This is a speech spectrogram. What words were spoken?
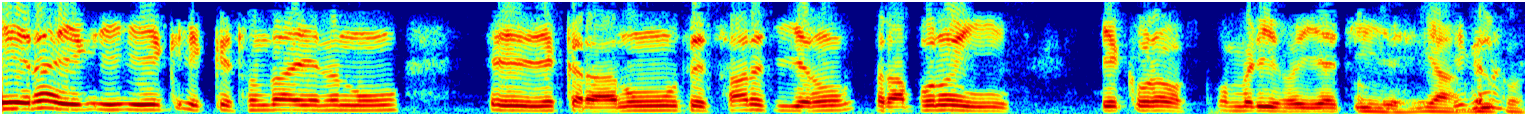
ਇਹ ਨਾ ਇੱਕ ਇੱਕ ਕਿਸਮ ਦਾ ਇਹਨਾਂ ਨੂੰ ਇਹ ਘਰਾਂ ਨੂੰ ਤੇ ਸਾਰੇ ਚੀਜ਼ਾਂ ਨੂੰ ਰੱਬ ਨੂੰ ਹੀ ਇੱਕ ਉਹ ਮਿਲੀ ਹੋਈ ਹੈ ਚੀਜ਼ ਇਹ ਠੀਕ ਹੈ ਬਿਲਕੁਲ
